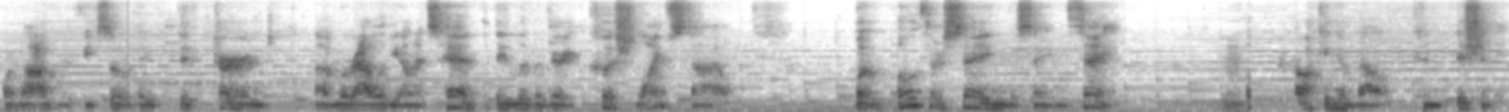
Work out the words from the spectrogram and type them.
pornography. So they, they've turned uh, morality on its head, but they live a very cush lifestyle. But both are saying the same thing. Mm. Talking about conditioning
